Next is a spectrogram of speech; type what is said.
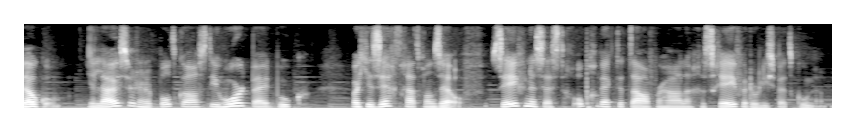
Welkom. Je luistert naar de podcast die hoort bij het boek Wat je zegt gaat vanzelf. 67 opgewekte taalverhalen geschreven door Lisbeth Koenen.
